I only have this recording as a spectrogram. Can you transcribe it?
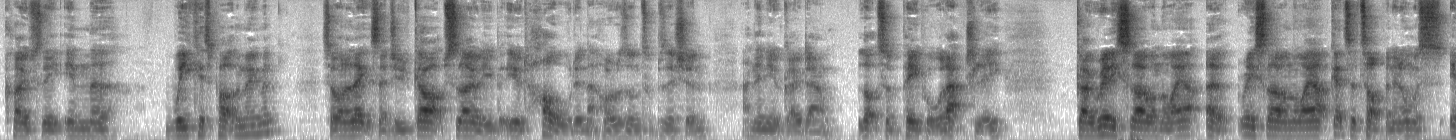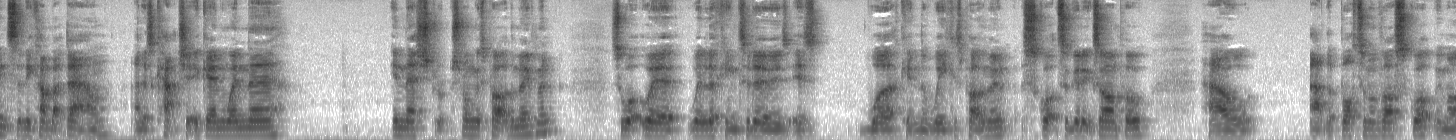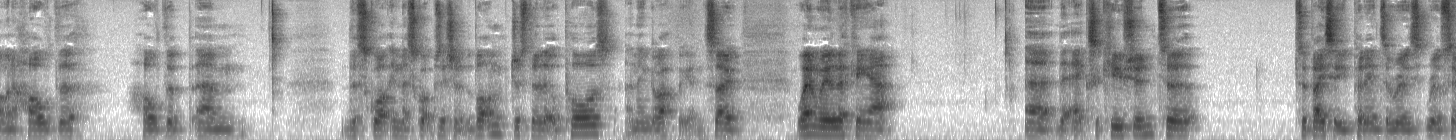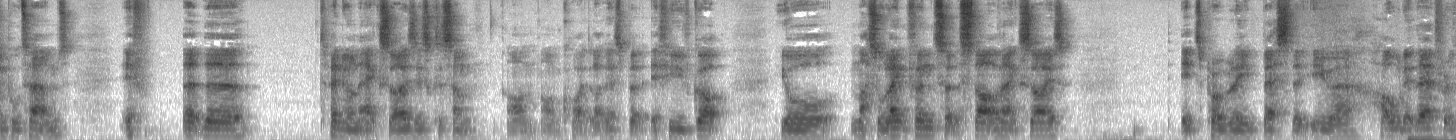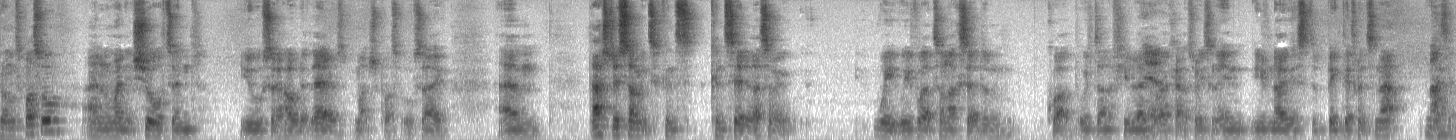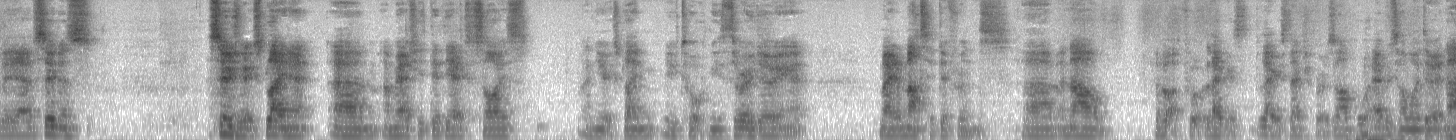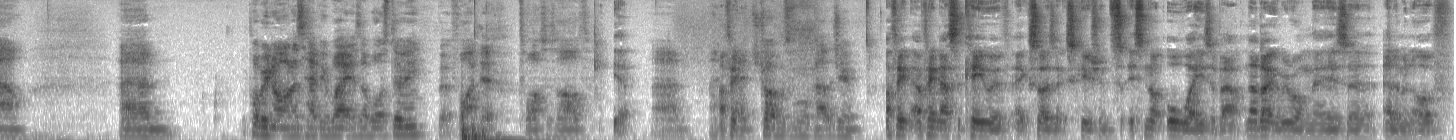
closely in the weakest part of the movement. So on a leg extension, you'd go up slowly, but you'd hold in that horizontal position, and then you'd go down. Lots of people will actually go really slow on the way up, uh, really slow on the way up, get to the top, and then almost instantly come back down and just catch it again when they're in their str- strongest part of the movement. So what we're we're looking to do is is work in the weakest part of the movement. Squat's a good example. How at the bottom of our squat we might want to hold the hold the um, the squat in the squat position at the bottom, just a little pause, and then go up again. So when we're looking at uh, the execution to to basically put it into really real simple terms. If at the depending on the exercises, because some aren't aren't quite like this, but if you've got your muscle lengthened, so at the start of an exercise, it's probably best that you uh, hold it there for as long as possible, and when it's shortened, you also hold it there as much as possible. So um, that's just something to cons- consider. That's something we we've worked on. Like I said, and quite we've done a few leg Yeah. workouts recently, and you've noticed a big difference in that. Massively, yeah. As soon as as soon as you explain it, um, and we actually did the exercise, and you explained, you talked me through doing it, made a massive difference. Um, and now, if I put leg leg extension for example, every time I do it now, um, probably not on as heavy weight as I was doing, but find it twice as hard. Yeah. Um, and I think- yeah, struggle to walk out the gym. I think I think that's the key with exercise execution. It's- not always about. Now, don't get me wrong. There is an element of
